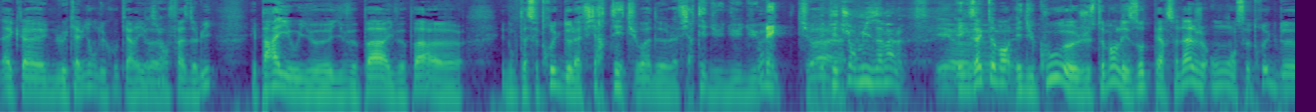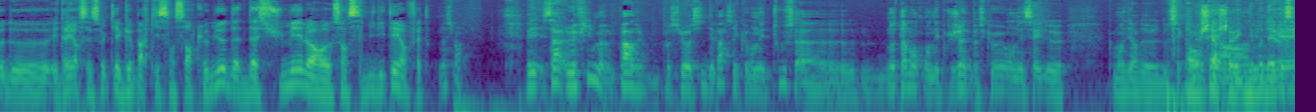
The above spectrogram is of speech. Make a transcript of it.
avec la- une- le camion du coup qui arrive euh, en face de lui et pareil où il veut il veut pas il veut pas euh, et donc t'as ce truc de la fierté tu vois de la fierté du du, du Ouais. mec tu vois Et qui est toujours mise à mal. Et, euh, Exactement. Et du coup, justement, les autres personnages ont ce truc de, de... et d'ailleurs, c'est ceux quelque part qui s'en sortent le mieux, d'a- d'assumer leur sensibilité en fait. Bien sûr. Mais ça, le film part du postulat aussi de départ, c'est qu'on est tous, à- notamment quand on est plus jeune, parce qu'on essaye de, comment dire, de, de s'acclimater On cherche avec des modèles aussi,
